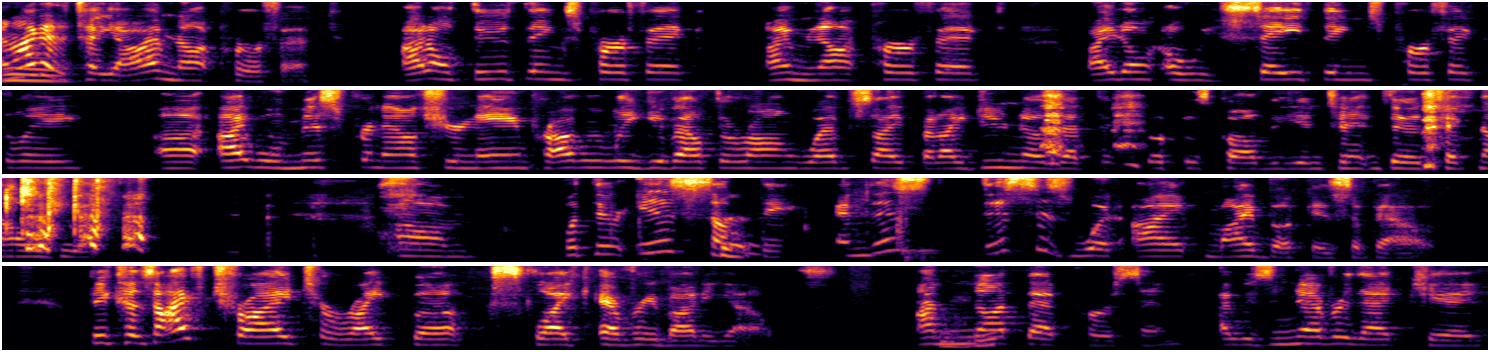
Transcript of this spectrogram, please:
And mm. I got to tell you, I'm not perfect. I don't do things perfect. I'm not perfect. I don't always say things perfectly. Uh, I will mispronounce your name, probably give out the wrong website, but I do know that the book is called the intent, the technology. um, but there is something, and this this is what I my book is about, because I've tried to write books like everybody else. I'm mm-hmm. not that person. I was never that kid.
